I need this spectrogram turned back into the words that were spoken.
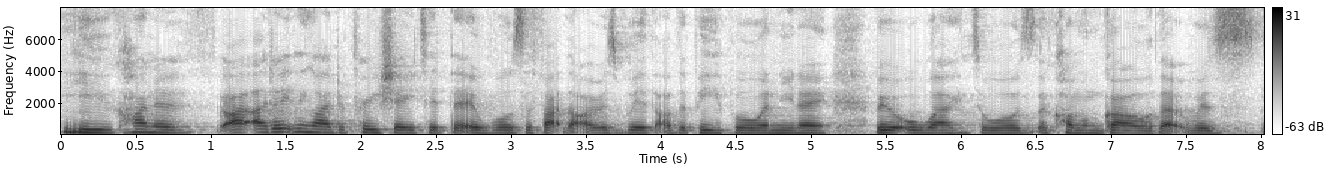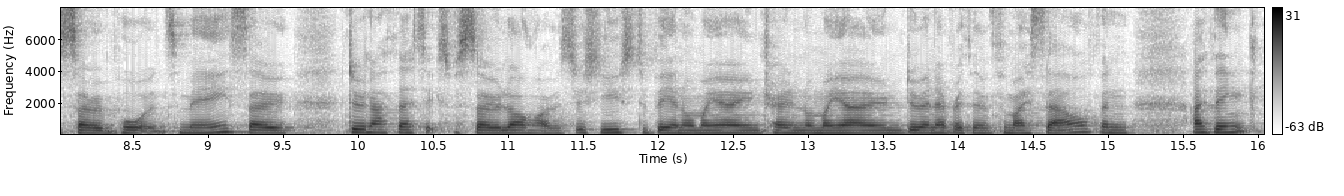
you kind of I, I, don't think I'd appreciated that it was the fact that I was with other people and you know we were all working towards a common goal that was so important to me. So doing athletics for so long I was just used to being on my own training on my own doing everything for myself. And I think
